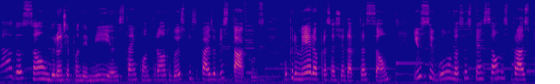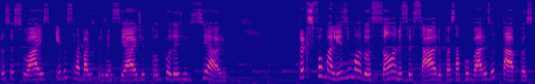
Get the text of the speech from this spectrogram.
adoção durante a pandemia está encontrando dois principais obstáculos. O primeiro é o processo de adaptação e o segundo a suspensão dos prazos processuais e dos trabalhos presenciais de todo o Poder Judiciário. Para que se formalize uma adoção é necessário passar por várias etapas,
